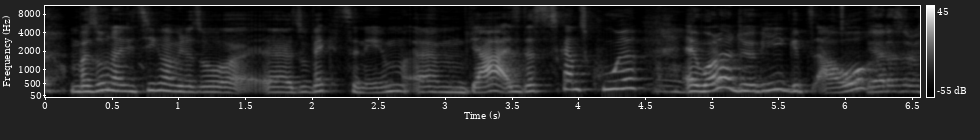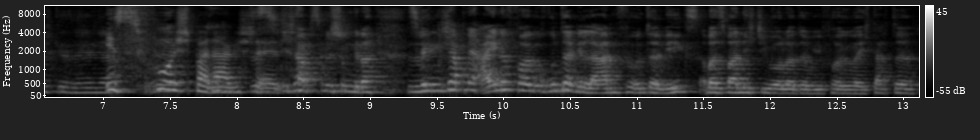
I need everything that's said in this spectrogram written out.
Und versuchen dann die Ziege mal wieder so, äh, so wegzunehmen. Ähm, ja, also das ist ganz cool. Äh, Roller Derby gibt's auch. Ja, das habe ich gesehen. Ja. Ist furchtbar Das, dargestellt. ich habe es mir schon gedacht. Deswegen, ich habe mir eine Folge runtergeladen für unterwegs, aber es war nicht die Roller Derby Folge, weil ich dachte,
